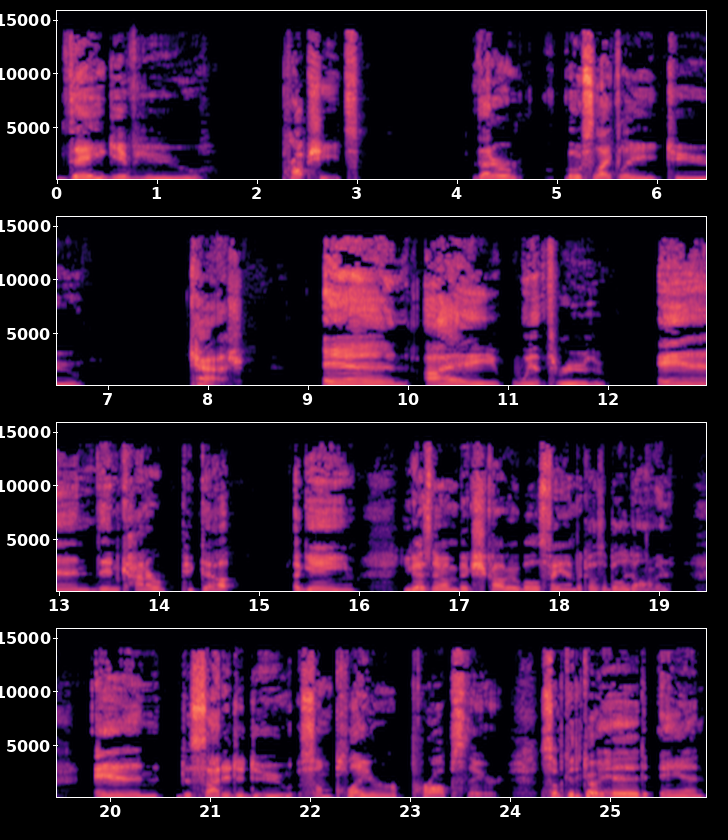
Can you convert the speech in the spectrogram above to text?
They give you prop sheets that are most likely to cash. And I went through and then kind of picked out a game. You guys know I'm a big Chicago Bulls fan because of Billy Donovan and decided to do some player props there. So I'm going to go ahead and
